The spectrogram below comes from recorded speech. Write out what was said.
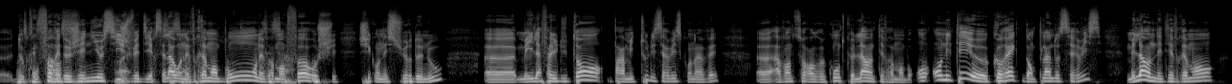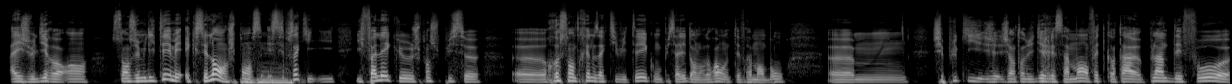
de Votre confort et de génie aussi, Ouais, je vais dire. C'est là où on est vraiment bon, on est vraiment ça. fort, où je, sais- je sais qu'on est sûr de nous. Euh, mais il a fallu du temps parmi tous les services qu'on avait euh, avant de se rendre compte que là, on était vraiment bon. On, on était euh, correct dans plein d'autres services, mais là, on était vraiment, allez, je veux dire, en, sans humilité, mais excellent, je pense. Et c'est Mhm. pour ça qu'il il- il fallait que, je pense, je puisse euh, euh, recentrer nos activités et qu'on puisse aller dans l'endroit où on était vraiment bon. Euh, je sais plus qui, j'ai entendu dire récemment, en fait, quand tu as plein de défauts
